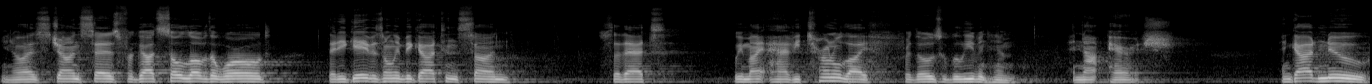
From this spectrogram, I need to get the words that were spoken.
You know, as John says, For God so loved the world that he gave his only begotten Son so that we might have eternal life for those who believe in him and not perish. And God knew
